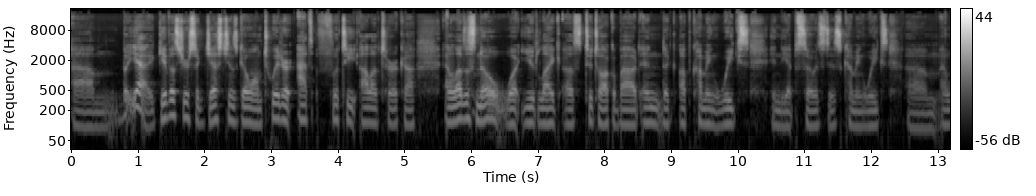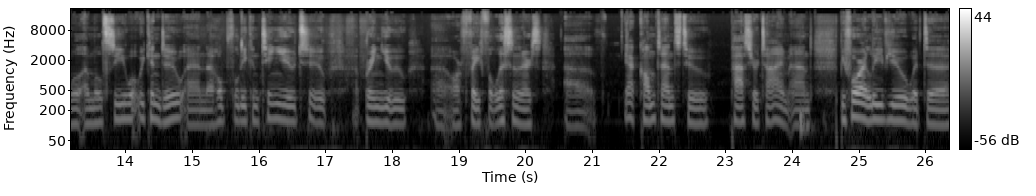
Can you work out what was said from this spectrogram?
Um, but yeah, give us your suggestions. Go on Twitter at Footy Turca and let us know what you'd like us to talk about in the upcoming weeks, in the episodes this coming weeks, um, and we'll and we'll see what we can do, and uh, hopefully continue to uh, bring you uh, our faithful listeners uh, yeah content to pass your time. And before I leave you with uh,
